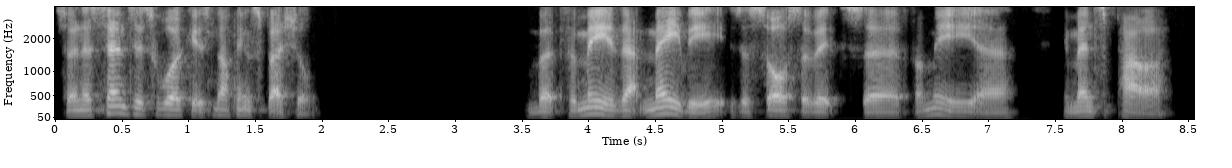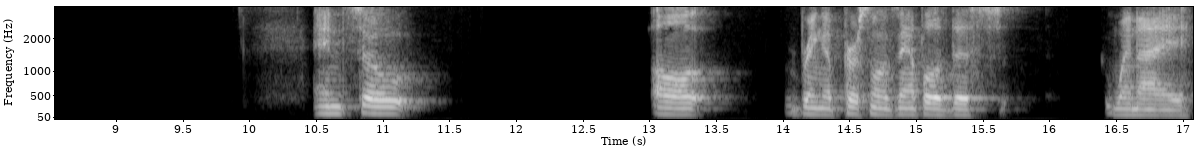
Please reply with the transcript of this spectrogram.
So in a sense, this work is nothing special. But for me, that maybe is a source of its, uh, for me, uh, immense power. And so I'll bring a personal example of this. When I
